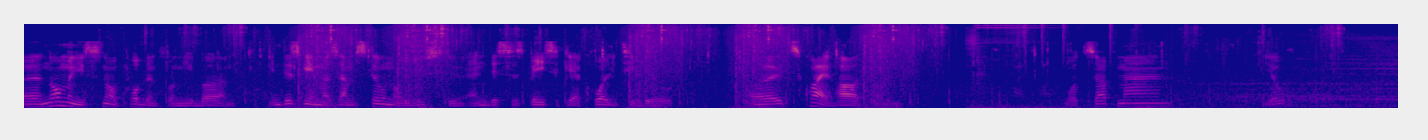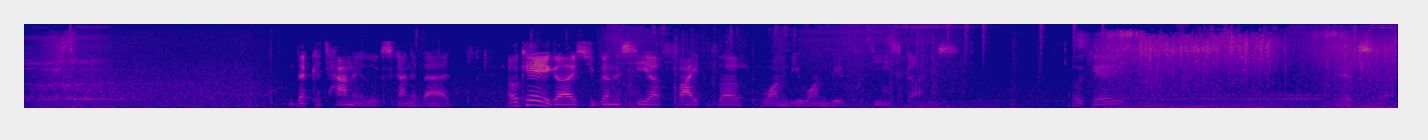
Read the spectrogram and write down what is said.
Uh, normally it's no problem for me but in this game as I'm still not used to and this is basically a quality build uh, it's quite hard for me What's up, man? Yo. The katana looks kinda bad. Okay, guys, you're gonna see a fight club 1v1 with these guys. Okay. Let's start.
